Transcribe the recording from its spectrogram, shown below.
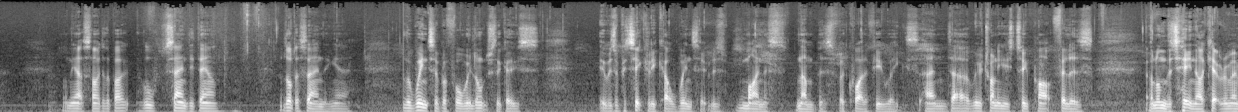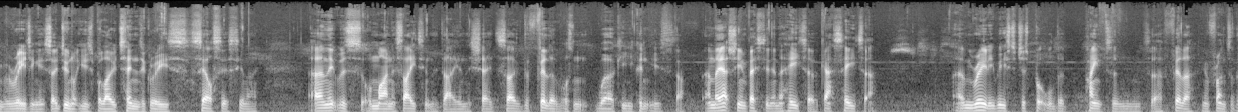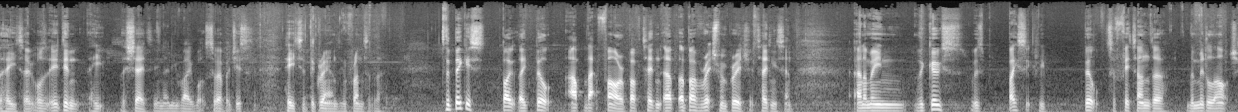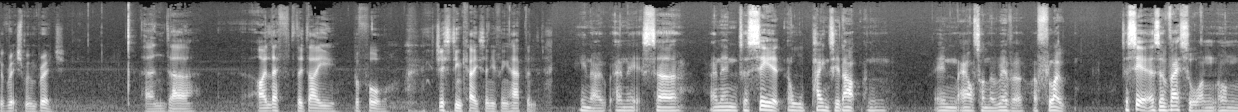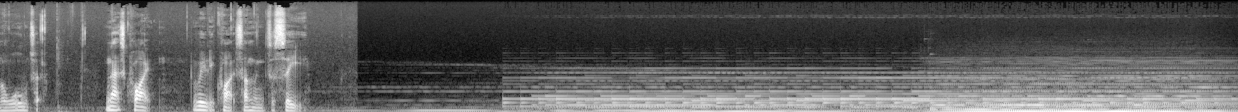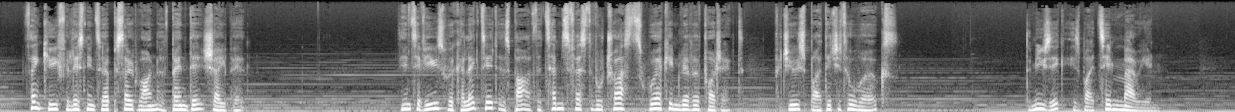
on the outside of the boat, all sanded down. A lot of sanding, yeah. The winter before we launched the Goose, it was a particularly cold winter. It was minus numbers for quite a few weeks, and uh, we were trying to use two-part fillers and on the tin, I kept remember reading it, so do not use below 10 degrees Celsius, you know. And it was minus eight in the day in the shed, so the filler wasn't working, you couldn't use stuff. And they actually invested in a heater, a gas heater. And really, we used to just put all the paint and uh, filler in front of the heater. It, was, it didn't heat the shed in any way whatsoever, it just heated the ground in front of the. The biggest boat they'd built up that far above, Ted, uh, above Richmond Bridge at Teddington. And I mean, the Goose was basically built to fit under the middle arch of Richmond Bridge. And uh, I left the day before, just in case anything happened. You know, and it's uh, and then to see it all painted up and in out on the river afloat, to see it as a vessel on, on the water, and that's quite really quite something to see. Thank you for listening to episode 1 of Bend It, Shape It. The interviews were collected as part of the Thames Festival Trust's Working River project, produced by Digital Works. The music is by Tim Marion.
